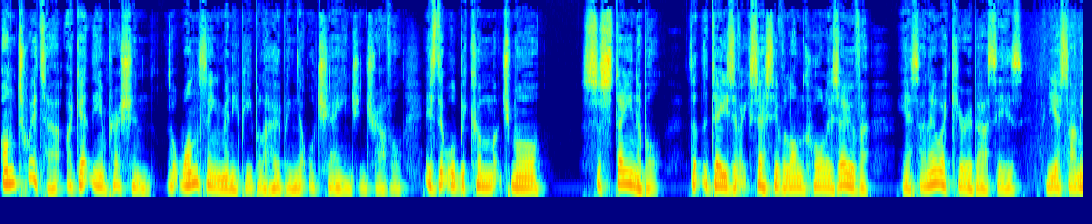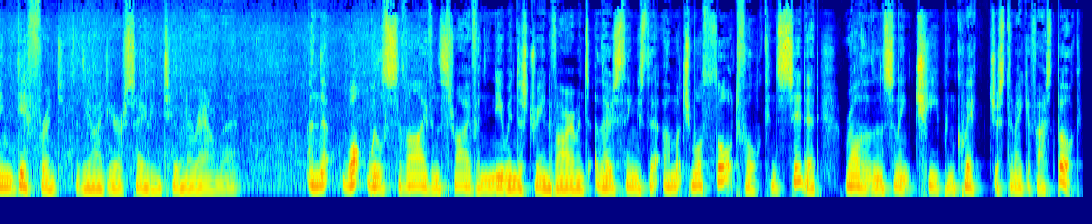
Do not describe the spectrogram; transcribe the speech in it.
On Twitter, I get the impression that one thing many people are hoping that will change in travel is that we'll become much more sustainable that the days of excessive long haul is over. Yes, I know where Kiribati is, and yes, I'm indifferent to the idea of sailing to and around there. and that what will survive and thrive in the new industry environment are those things that are much more thoughtful, considered, rather than something cheap and quick just to make a fast buck.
